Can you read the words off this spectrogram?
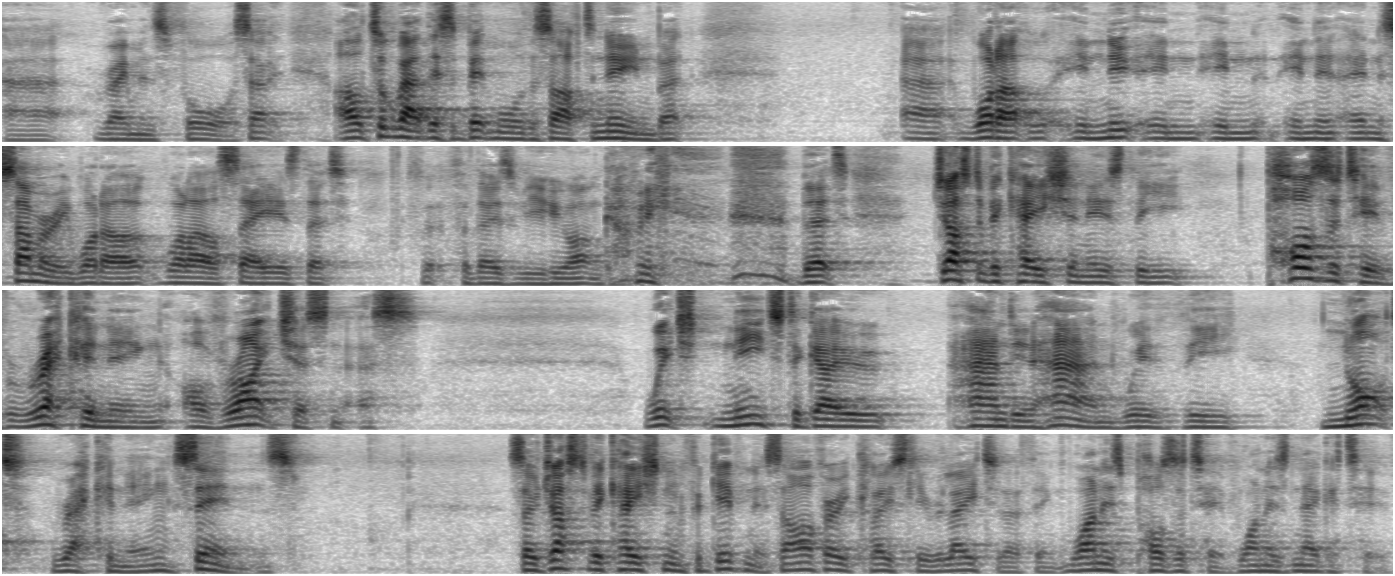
uh, Romans 4. So I'll talk about this a bit more this afternoon, but uh, what I, in, in, in, in, in summary, what I'll, what I'll say is that, for, for those of you who aren't coming, that justification is the positive reckoning of righteousness, which needs to go hand in hand with the not reckoning sins. So, justification and forgiveness are very closely related, I think. One is positive, one is negative.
